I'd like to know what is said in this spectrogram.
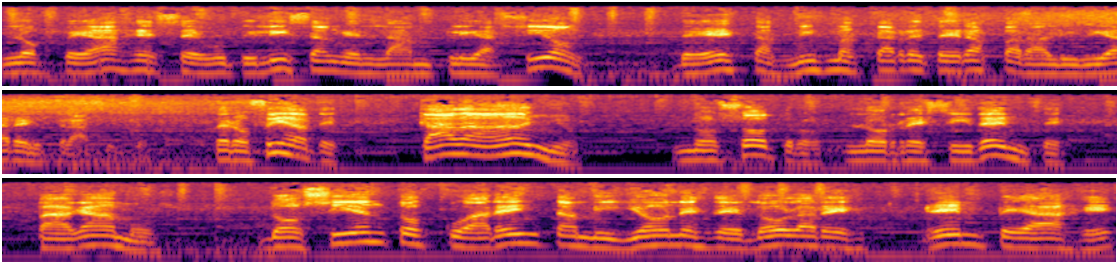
los peajes se utilizan en la ampliación de estas mismas carreteras para aliviar el tráfico. Pero fíjate, cada año nosotros, los residentes, pagamos 240 millones de dólares en peaje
